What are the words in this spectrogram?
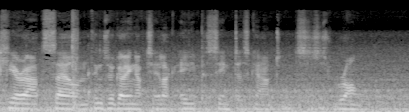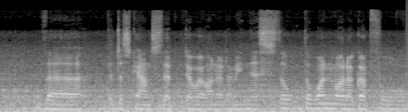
clear out sale, and things were going up to like 80% discount. It's just wrong. The the discounts that, that were on it. I mean, this the the one mod I got for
